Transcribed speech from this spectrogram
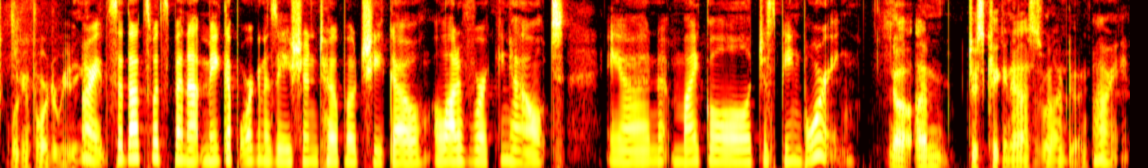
So, looking forward to reading. All it. right, so that's what's been up. Makeup organization, Topo Chico, a lot of working out, and Michael just being boring. No, I'm just kicking ass, is what I'm doing. All right,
